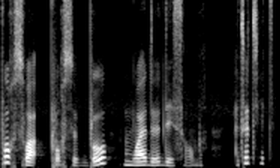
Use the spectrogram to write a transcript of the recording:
pour soi pour ce beau mois de décembre. À tout de suite.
